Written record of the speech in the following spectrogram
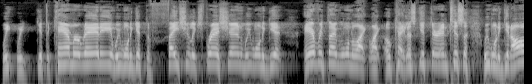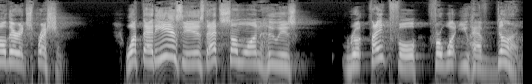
We, we get the camera ready and we want to get the facial expression. We want to get everything. We want to like, like, okay, let's get their anticipation. We want to get all their expression. What that is, is that's someone who is re- thankful for what you have done.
